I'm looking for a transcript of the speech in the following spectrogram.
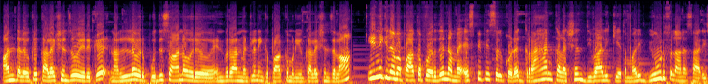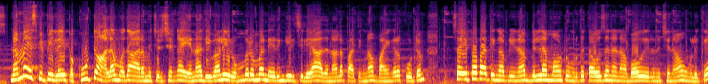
அந்த அளவுக்கு கலெக்ஷன்ஸும் இருக்கு. நல்ல ஒரு புதுசான ஒரு என்விரான்மெண்ட்ல நீங்க பார்க்க முடியும் கலெக்ஷன்ஸ் எல்லாம். இன்னைக்கு நம்ம பார்க்க போறது நம்ம எஸ்பிபி சில்கோட கிராண்ட் கலெக்ஷன் திவாலிக்கு ஏத்த மாதிரி பியூட்டிஃபுல்லான சாரீஸ் நம்ம எஸ்பிபில இப்ப கூட்டம் அலமோத ஆரம்பிச்சிருச்சுங்க. ஏன்னா திவாலி ரொம்ப ரொம்ப நெருங்கிருச்சு இல்லையா? அதனால பாத்தீங்கன்னா பயங்கர கூட்டம். ஸோ இப்போ பார்த்தீங்க அப்படின்னா பில் அமௌண்ட் உங்களுக்கு தௌசண்ட் அண்ட் அபவ் இருந்துச்சுன்னா உங்களுக்கு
